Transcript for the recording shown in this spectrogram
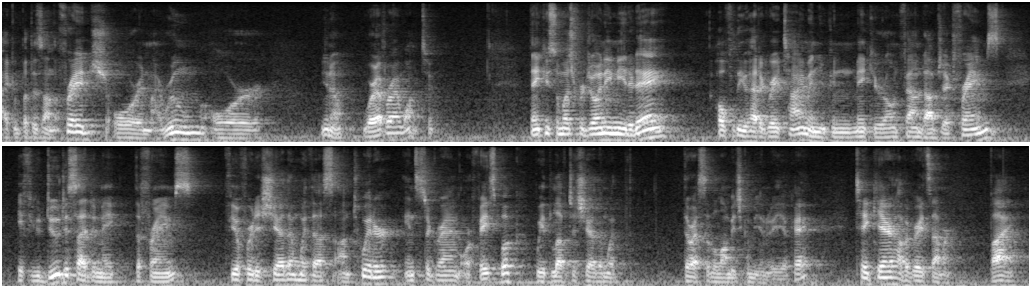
I can put this on the fridge or in my room or, you know, wherever I want to. Thank you so much for joining me today. Hopefully you had a great time and you can make your own found object frames. If you do decide to make the frames, feel free to share them with us on Twitter, Instagram, or Facebook. We'd love to share them with the rest of the Long Beach community, okay? Take care, have a great summer. Bye.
